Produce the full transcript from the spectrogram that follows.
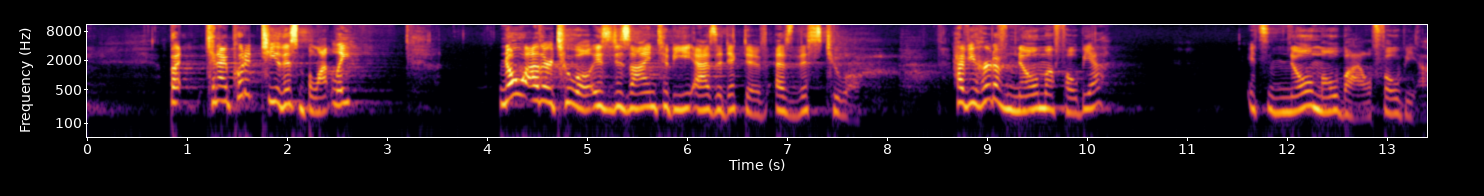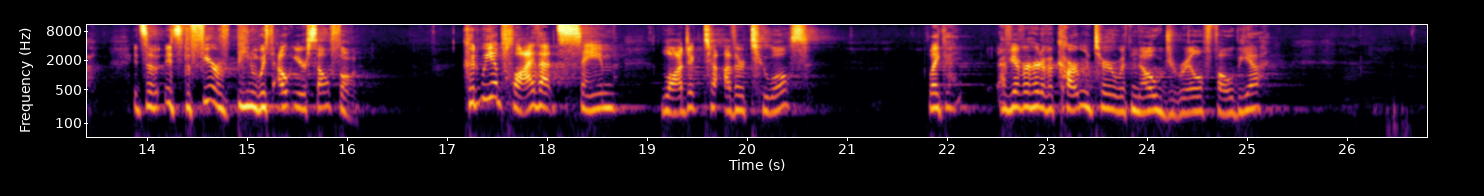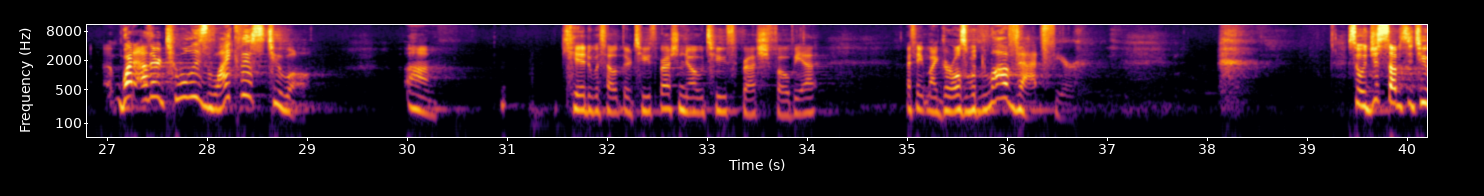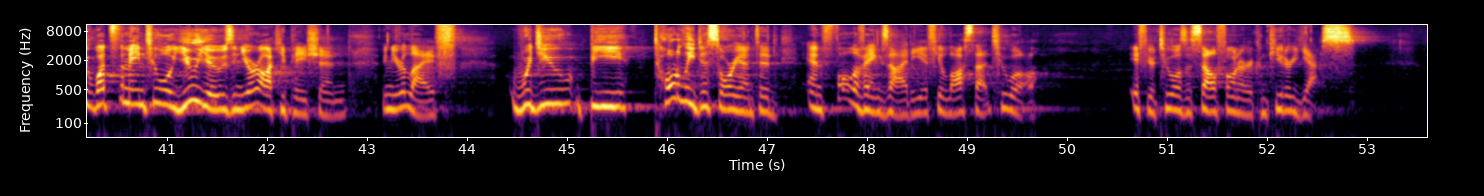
But can I put it to you this bluntly? No other tool is designed to be as addictive as this tool. Have you heard of nomophobia? It's no mobile phobia. It's, a, it's the fear of being without your cell phone. Could we apply that same logic to other tools? Like, have you ever heard of a carpenter with no drill phobia? What other tool is like this tool? Um, kid without their toothbrush, no toothbrush phobia. I think my girls would love that fear. So just substitute what's the main tool you use in your occupation, in your life. Would you be totally disoriented and full of anxiety if you lost that tool? If your tool is a cell phone or a computer, yes.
